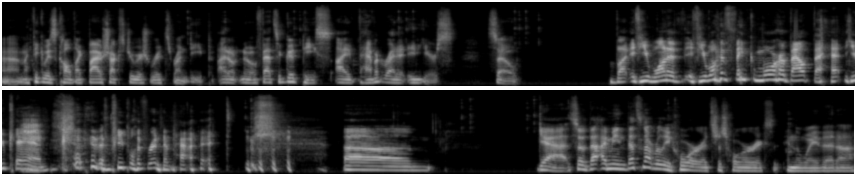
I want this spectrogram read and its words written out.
Um, I think it was called like Bioshock's Jewish Roots Run Deep. I don't know if that's a good piece. I haven't read it in years, so. But if you want to, if you want to think more about that, you can. the people have written about it. um, yeah. So that I mean, that's not really horror. It's just horror in the way that. uh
